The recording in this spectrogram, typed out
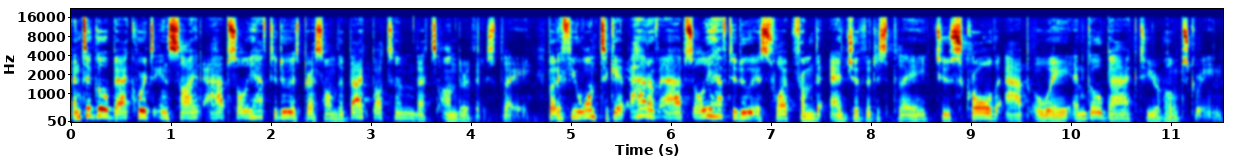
And to go backwards inside apps, all you have to do is press on the back button that's under the display. But if you want to get out of apps, all you have to do is swipe from the edge of the display to scroll the app away and go back to your home screen.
